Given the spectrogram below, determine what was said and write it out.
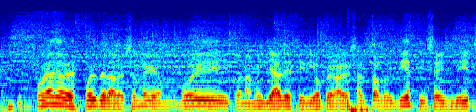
Un año después de la versión de Game Boy, Konami ya decidió pegar el salto a los 16 bits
